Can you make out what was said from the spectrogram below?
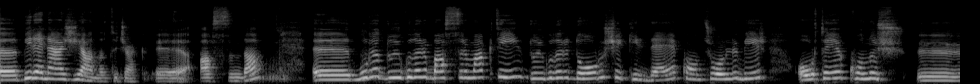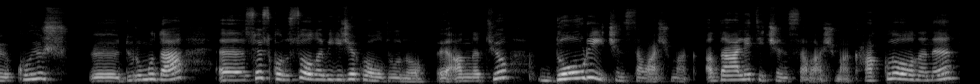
e, bir enerji anlatacak e, aslında. E, burada duyguları bastırmak değil, duyguları doğru şekilde kontrollü bir ortaya konuş, e, koyuş e, durumu da e, söz konusu olabilecek olduğunu e, anlatıyor. Doğru için savaşmak, adalet için savaşmak, haklı olanı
